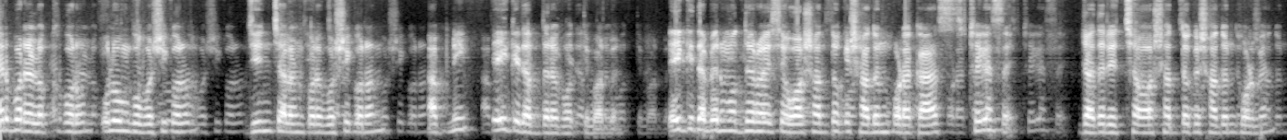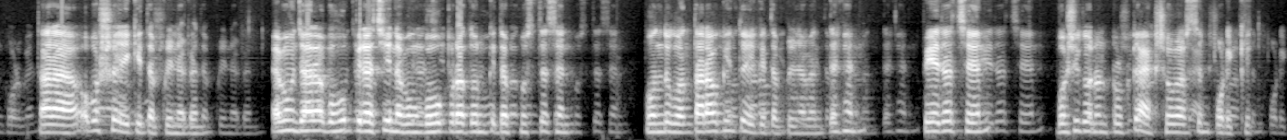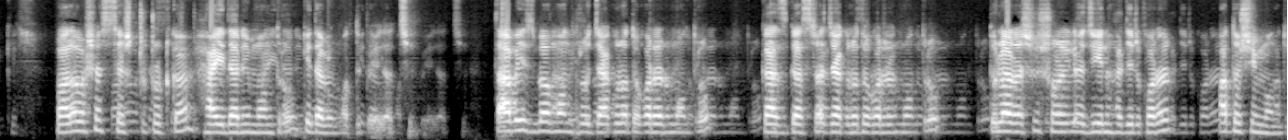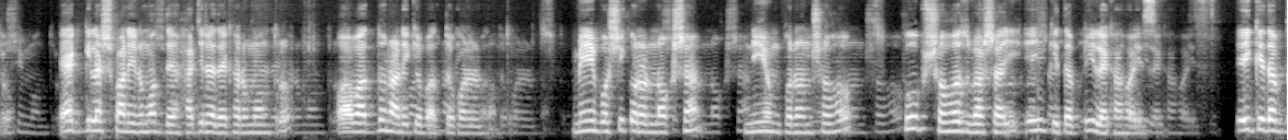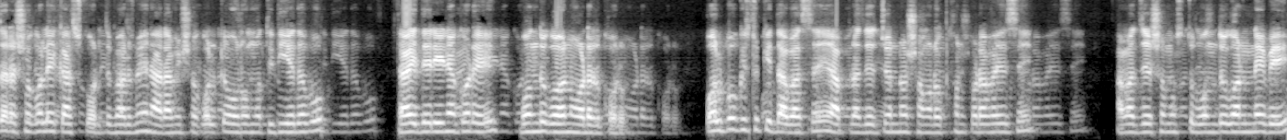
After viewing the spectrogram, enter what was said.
এরপরে লক্ষ্য করুন, উলঙ্গ বশীকরণ, জিন চালন করে বশীকরণ, আপনি এই কিতাব দ্বারা করতে পারবেন। এই কিতাবের মধ্যে রয়েছে অসাধ্যকে সাধন করা কাজ, ঠিক আছে? যাদের ইচ্ছা অসাধ্যকে সাধন করবেন তারা অবশ্যই এই কিতাবটি নেবেন। এবং যারা বহু প্রাচীন এবং বহু পুরাতন কিতাব খুঁজতেছেন, বন্ধুগণ, তারাও কিন্তু এই কিতাবটি নেবেন। দেখেন, পেয়ে যাচ্ছেন বশীকরণ টোটকা একশো পার্সেন্ট পরীক্ষিত। ভালোবাসার শ্রেষ্ঠ টোটকা হাইদানি মন্ত্র কিতাবের মধ্যে পেয়ে যাচ্ছে। তাবিজ বা মন্ত্র জাগ্রত করার মন্ত্র, গাছ গাছরা জাগ্রত করার মন্ত্র তুলা রাশির শরীরে জিন হাজির করার আতসী মন্ত্র। এক গিলাস পানির মধ্যে হাজিরা দেখার মন্ত্র, অবাধ্য নারীকে বাধ্য করার মন্ত্র। মেয়ে বশীকরণ নকশা, নিয়মকরণ সহ খুব সহজ ভাষায় এই কিতাবটি লেখা হয়েছে। এই কিতাব দ্বারা সকলেই কাজ করতে পারবেন আর আমি সকলকে অনুমতি দিয়ে দেব। তাই দেরি না করে বন্ধুগণ অর্ডার করুন অল্প কিছু কিতাব আছে, আপনাদের জন্য সংরক্ষণ করা হয়েছে। আমার যে সমস্ত বন্ধুগণ নেবে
